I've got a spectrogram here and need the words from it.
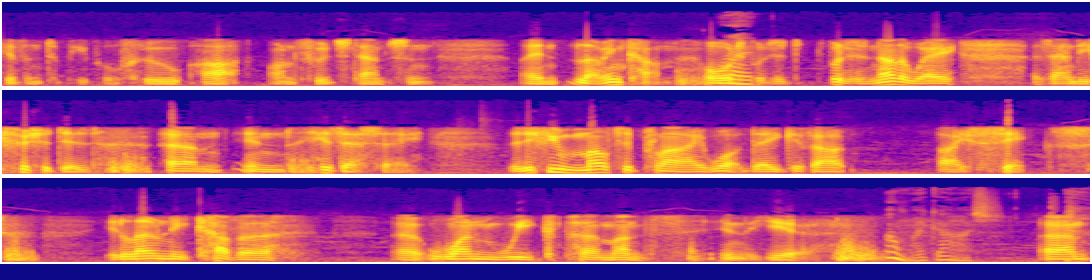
given to people who are on food stamps and in low income. Or Right. to put it put it another way, as Andy Fisher did um, in his essay, that if you multiply what they give out by six, it'll only cover uh, one week per month in the year. Oh my gosh. Um,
